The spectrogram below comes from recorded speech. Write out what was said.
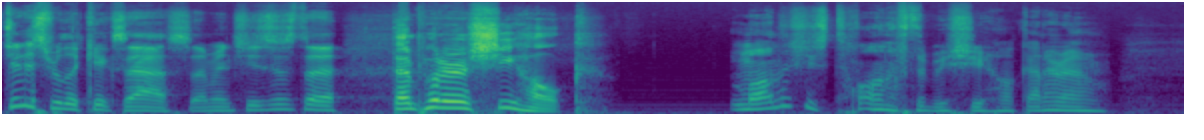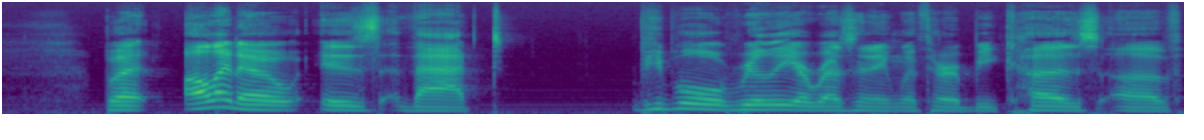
She just really kicks ass. I mean, she's just a then put her as She-Hulk. well, I think she's tall enough to be She-Hulk. I don't know, but all I know is that people really are resonating with her because of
